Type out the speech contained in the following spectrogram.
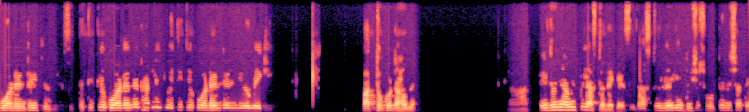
কোয়াড্রেন্টেই চলে গেছে। তা তৃতীয় কোয়াড্রেন্টে থাকলে কি ওই তৃতীয় কোয়াড্রেন্টের নিয়মে কি পার্থক্যটা হবে? আর এই জন্য আমি প্লাসটা দেখেছি জাস্ট লেগে দুইশো সত্তরের সাথে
